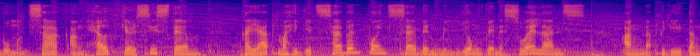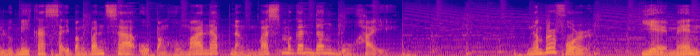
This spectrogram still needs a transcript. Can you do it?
bumagsak ang healthcare system kaya't mahigit 7.7 milyong Venezuelans ang napilitang lumikas sa ibang bansa upang humanap ng mas magandang buhay. Number 4. Yemen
